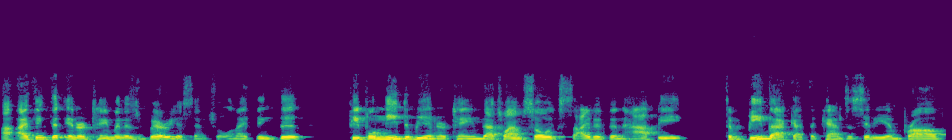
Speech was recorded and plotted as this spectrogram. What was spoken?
I, I think that entertainment is very essential. And I think that people need to be entertained. That's why I'm so excited and happy to be back at the Kansas City Improv,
